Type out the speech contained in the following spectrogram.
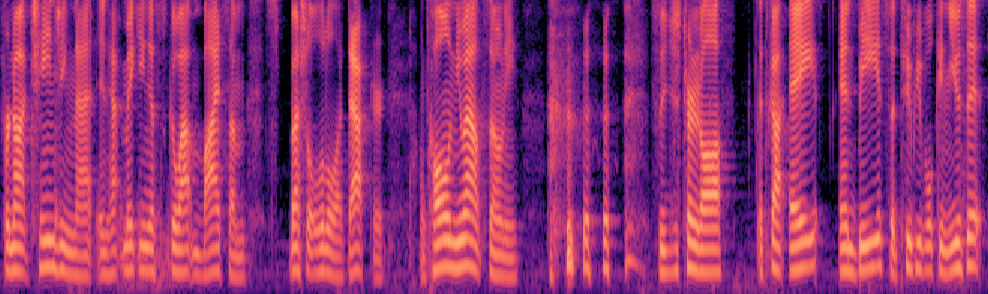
for not changing that and making us go out and buy some special little adapter. I'm calling you out, Sony. so you just turn it off. It's got A and B so two people can use it.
